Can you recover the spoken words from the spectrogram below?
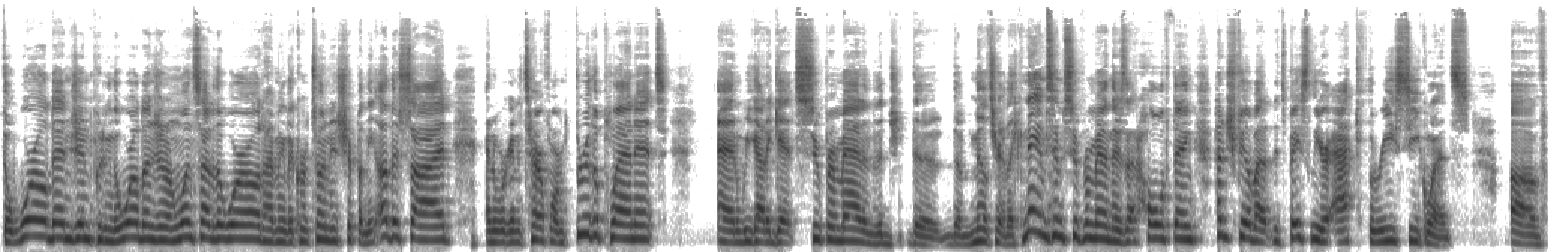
the world engine, putting the world engine on one side of the world, having the Kryptonian ship on the other side, and we're going to terraform through the planet, and we got to get Superman, and the, the the military like names him Superman. There's that whole thing. How did you feel about it? It's basically your Act Three sequence of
